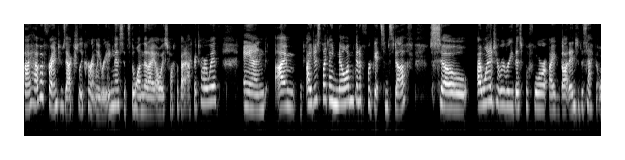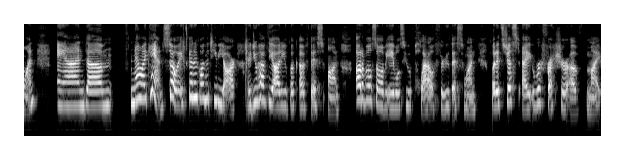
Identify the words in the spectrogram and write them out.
I have a friend who's actually currently reading this. It's the one that I always talk about ACOTAR with, and I'm, I just, like, I know I'm gonna forget some stuff, so I wanted to reread this before I got into the second one, and, um, now I can. So it's going to go on the TBR. I do have the audiobook of this on Audible, so I'll be able to plow through this one. But it's just a refresher of my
